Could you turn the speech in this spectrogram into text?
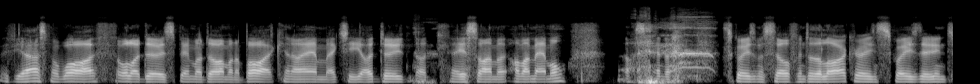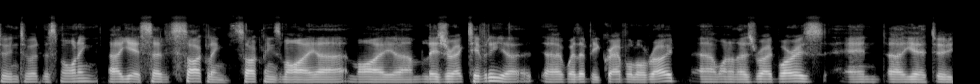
if you ask my wife, all I do is spend my time on a bike, and I am actually I do. I, yes, I'm a, I'm a MAMIL. I spend a, squeeze myself into the lycra and squeezed it into into it this morning. Uh, yeah, so cycling, cycling's my uh, my um, leisure activity, uh, uh whether it be gravel or road. Uh, one of those road warriors, and uh, yeah, do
